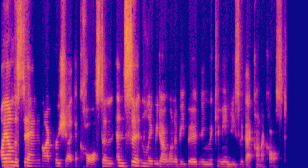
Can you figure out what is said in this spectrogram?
I yeah. understand and I appreciate the cost, and and certainly we don't want to be burdening the communities with that kind of cost.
